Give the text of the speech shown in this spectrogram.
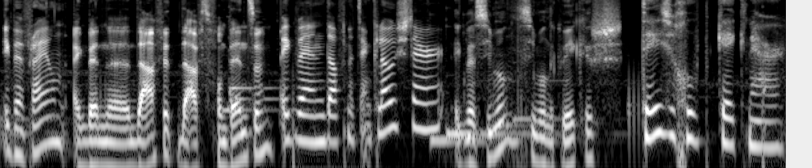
Ik ben Vrijan. Ik ben eh, David, David van Benten. Ik ben Daphne ten Klooster. Ik ben Simon, Simon de Kweker. Deze groep keek naar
